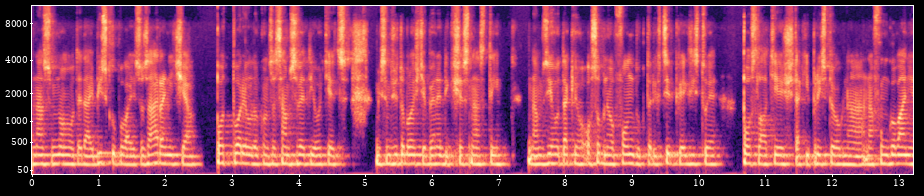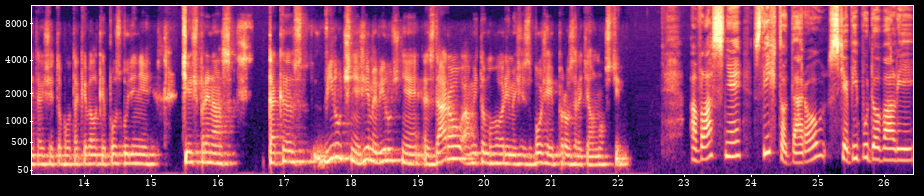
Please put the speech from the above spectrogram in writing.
nás mnoho teda aj biskupov aj zo zahraničia podporil dokonca sám svätý Otec. Myslím, že to bol ešte Benedikt XVI. Nám z jeho takého osobného fondu, ktorý v cirkvi existuje, poslal tiež taký príspevok na, na fungovanie, takže to bolo také veľké pozbudenie tiež pre nás. Tak výlučne, žijeme výlučne z darov a my tomu hovoríme, že z Božej prozreteľnosti. A vlastne z týchto darov ste vybudovali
